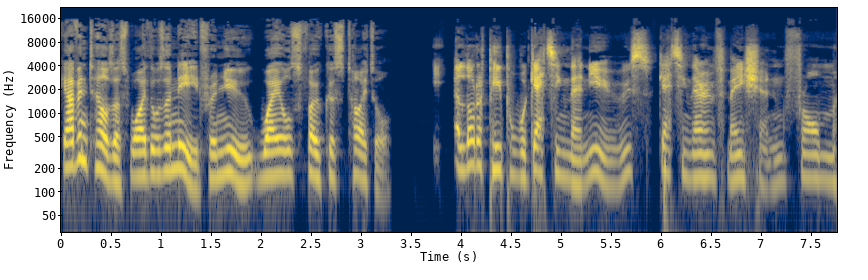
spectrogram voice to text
Gavin tells us why there was a need for a new Wales focused title a lot of people were getting their news, getting their information from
